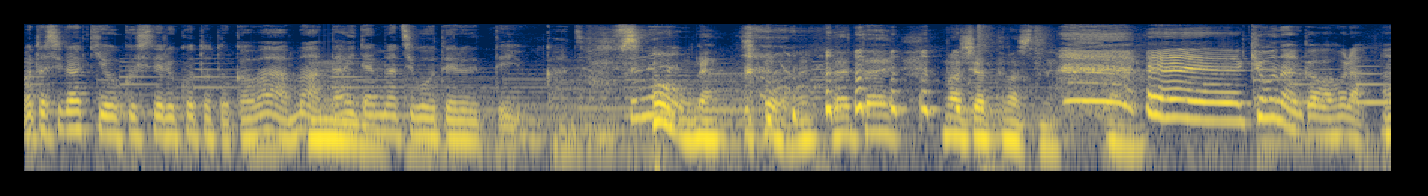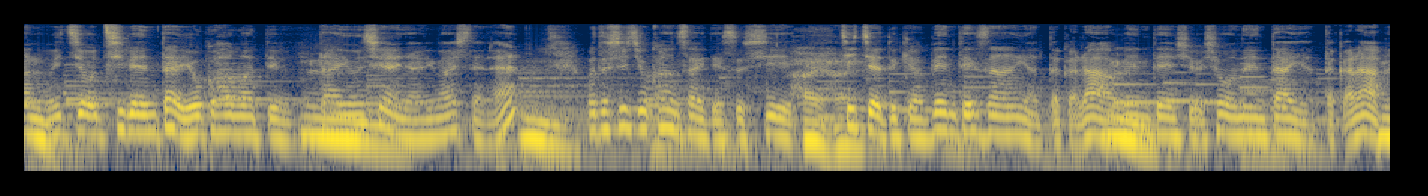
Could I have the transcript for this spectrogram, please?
私が記憶してることとかはまあうん大体間違うてるっていう感じですね。そうね、そうね。大体間違ってますね。えー今日なんかはほらあの、うん一応智弁対横浜っていううん第4試合になりましてね、うん私一応関西ですし、はいはいちっちゃい時は弁天さんやったから、うん弁天州少年隊やったから、うん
